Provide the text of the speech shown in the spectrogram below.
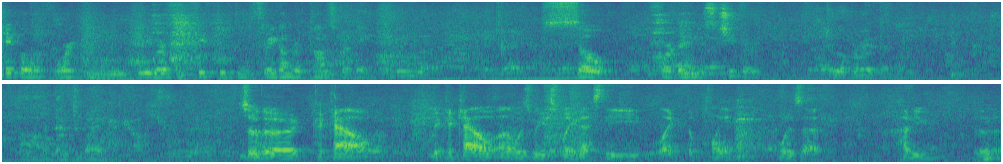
capable of working anywhere from 50 to 300 tons per day. So for them it's cheaper to operate that way than to buy cacao here. So the cacao, the cacao, uh, as we explained, that's the like the plant. What is that? How do you? Uh,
